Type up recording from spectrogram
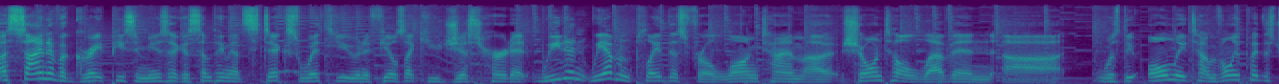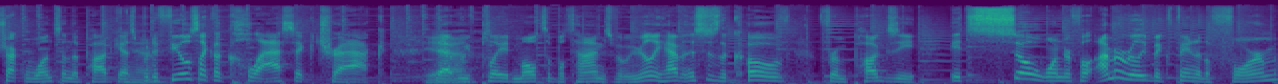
a sign of a great piece of music is something that sticks with you and it feels like you just heard it. We didn't, we haven't played this for a long time. Uh, Show and Tell eleven uh, was the only time we've only played this track once on the podcast, Yeah. but it feels like a classic track that we've played multiple times, but we really haven't. This is the Cove from Pugsy. It's so wonderful. I'm a really big fan of the form,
